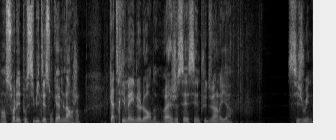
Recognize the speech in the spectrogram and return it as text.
En soi, les possibilités sont quand même larges. 4 remain le Lord. Ouais, je sais, c'est une plus de 20, les gars. Si je win.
